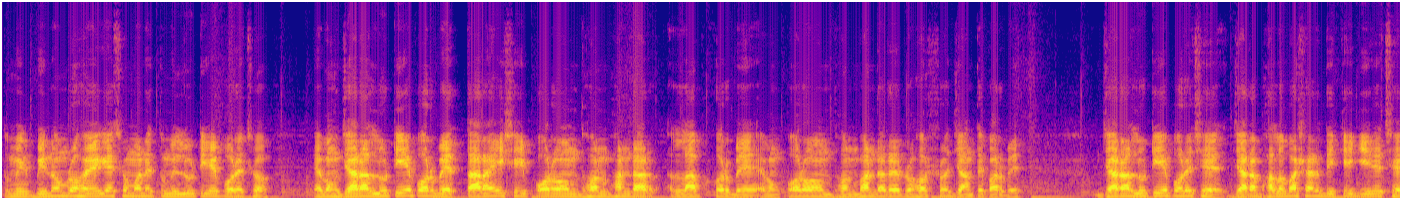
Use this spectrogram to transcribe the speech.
তুমি বিনম্র হয়ে গেছো মানে তুমি লুটিয়ে পড়েছ। এবং যারা লুটিয়ে পড়বে, তারাই সেই পরম ধন ভাণ্ডার লাভ করবে এবং পরম ধন ভাণ্ডারের রহস্য জানতে পারবে। যারা লুটিয়ে পড়েছে, যারা ভালোবাসার দিকে গিয়েছে,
